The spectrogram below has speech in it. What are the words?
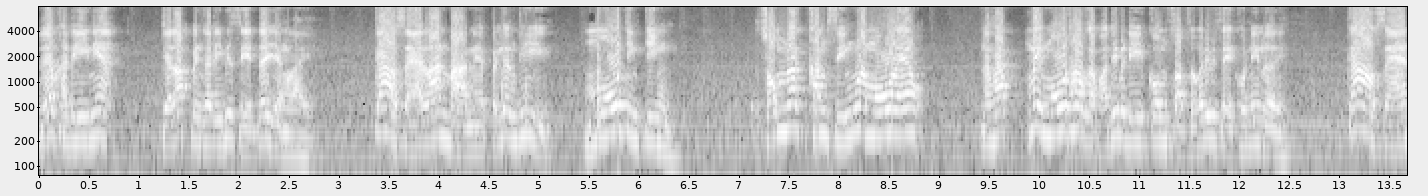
แล้วคดีเนี่ยจะรับเป็นคดีพิเศษได้อย่างไร9แสนล้านบาทเนี่ยเป็นเรื่องที่โม้จริง ๆ สมรักคำสิงว่าโม้แล้วนะครับ ไม่โม้เท่ากับอธิบดีกรมสอบสวนคดีพิเศษคนนี้เลย9แสน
